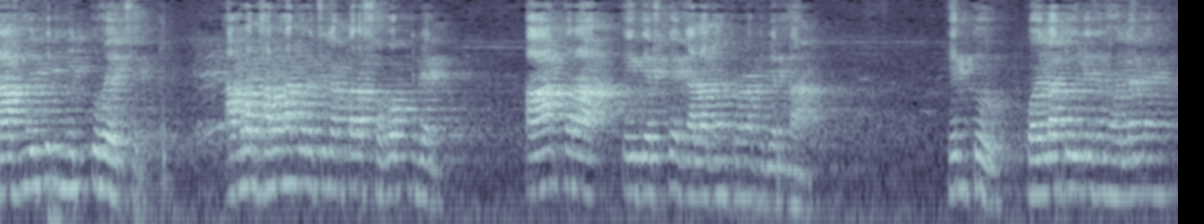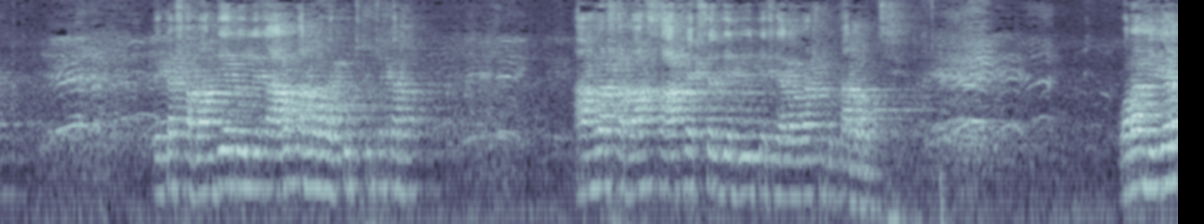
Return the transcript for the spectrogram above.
রাজনৈতিক মৃত্যু হয়েছে। আমরা ধারণা করেছিলাম তারা সবক নেবেন, আর তারা এই দেশকে জ্বালা যন্ত্রণা দিবেন না। কিন্তু কয়লা দইলে যে ময়লা কেন এটা সাবান দিয়ে দইলে যে আরও কালো হয়, কুচকুচে কালো আমরা সাবান সার্ফ এক্সেল দিয়ে ধুইতেছি আর ওরা শুধু কালো হচ্ছে। ওরা নিজেরা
